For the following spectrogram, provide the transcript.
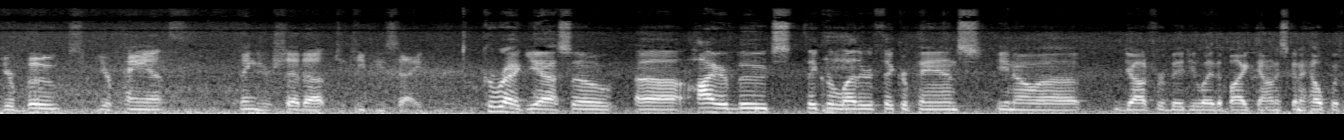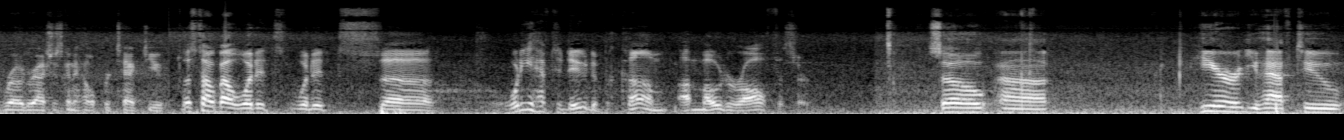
your boots, your pants, things are set up to keep you safe. Correct, yeah. So uh, higher boots, thicker leather, thicker pants. You know, uh, God forbid you lay the bike down, it's going to help with road rash, it's going to help protect you. Let's talk about what it's what it's uh, what do you have to do to become a motor officer? So uh, here you have to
